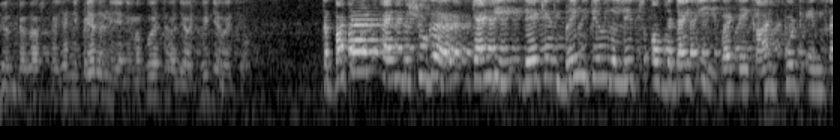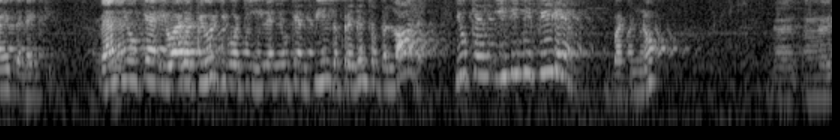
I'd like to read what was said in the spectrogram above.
Я сказал, что я не преданный, я не могу этого делать, вы делаете это. The butter and the sugar candy they can bring till the lips of the deity, but they can't put inside the deity. When you can, you are a pure devotee, when you can feel the presence of the Lord, you can easily feed him. But no, Говорит, он говорит,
